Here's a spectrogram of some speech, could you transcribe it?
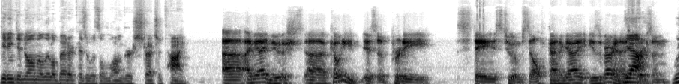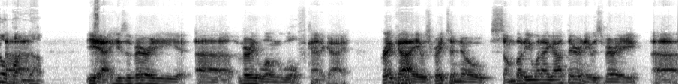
getting to know him a little better because it was a longer stretch of time? uh, I mean, I knew uh, Cody is a pretty stays to himself kind of guy. He's a very nice Yeah, person. Real Uh, buttoned up. Yeah, he's a very, uh, very lone wolf kind of guy. Great guy. It was great to know somebody when I got there, and he was very, uh,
